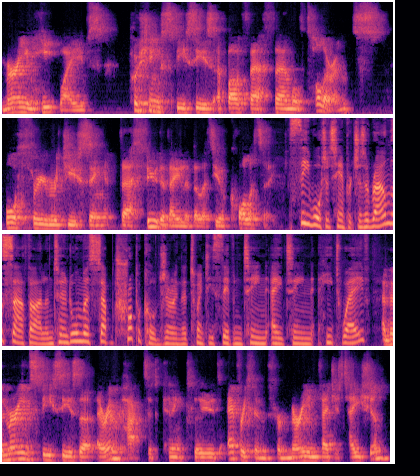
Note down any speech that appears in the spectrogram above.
marine heat waves pushing species above their thermal tolerance or through reducing their food availability or quality. Seawater temperatures around the South Island turned almost subtropical during the 2017 18 heat wave. And the marine species that are impacted can include everything from marine vegetation.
